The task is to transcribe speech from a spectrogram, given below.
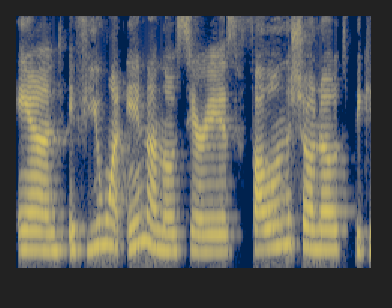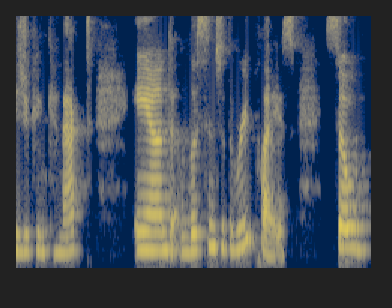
And if you want in on those series, follow in the show notes because you can connect and listen to the replays. So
